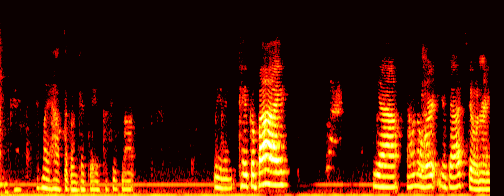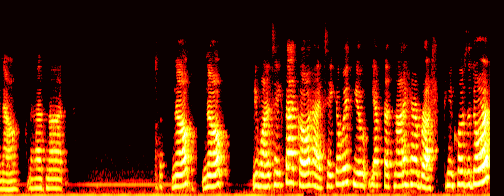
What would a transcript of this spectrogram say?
Okay. I might have to go get Dave because he's not leaving. Okay, goodbye. Yeah, I don't know where your dad's doing right now. It has not. Nope, nope. You want to take that? Go ahead. Take it with you. Yep, that's not a hairbrush. Can you close the door?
